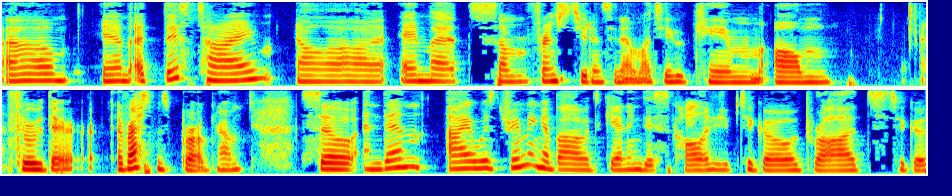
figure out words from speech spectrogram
Um, and at this time, uh, I met some French students in MIT who came um, through their Erasmus program. So, and then I was dreaming about getting this scholarship to go abroad, to go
